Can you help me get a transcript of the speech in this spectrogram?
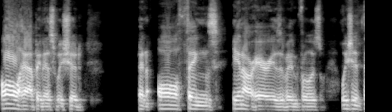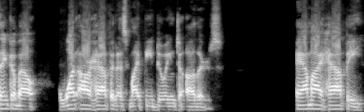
all happiness, we should, and all things in our areas of influence, we should think about what our happiness might be doing to others. Am I happy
